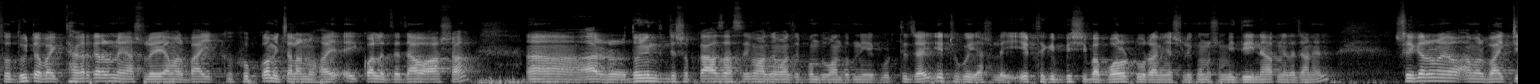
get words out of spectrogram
সো দুইটা বাইক থাকার কারণে আসলে আমার বাইক খুব কমই চালানো হয়। এই কলেজে যাওয়া আসা আর দৈনন্দিন যেসব কাজ আছে, মাঝে মাঝে বন্ধু বান্ধব নিয়ে ঘুরতে যাই, এটুকুই আসলে। এর থেকে বেশি বা বড় ট্যুর আমি আসলে কোনো সময় দিই না, আপনারা জানেন। সেই কারণে আমার বাইকটি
